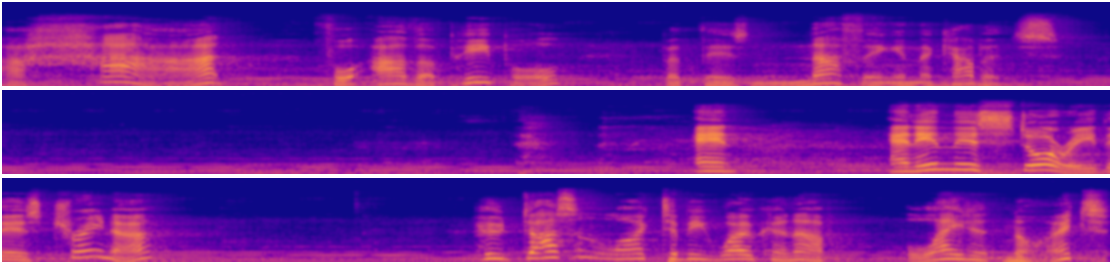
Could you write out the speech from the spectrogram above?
a heart for other people, but there's nothing in the cupboards. And and in this story, there's Trina who doesn't like to be woken up late at night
